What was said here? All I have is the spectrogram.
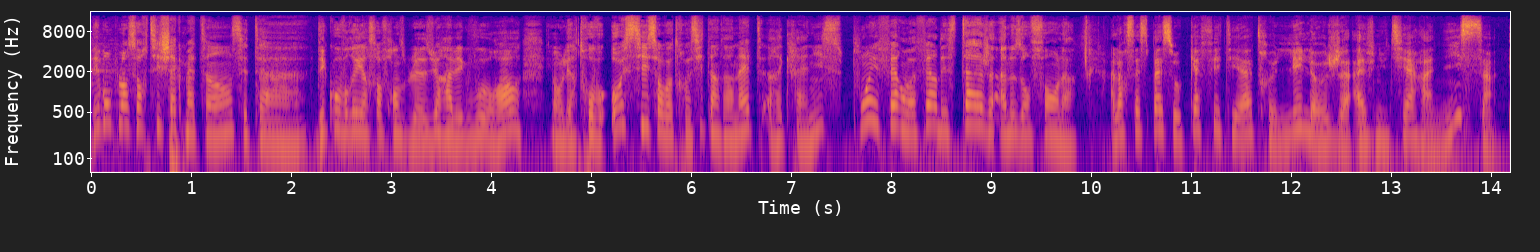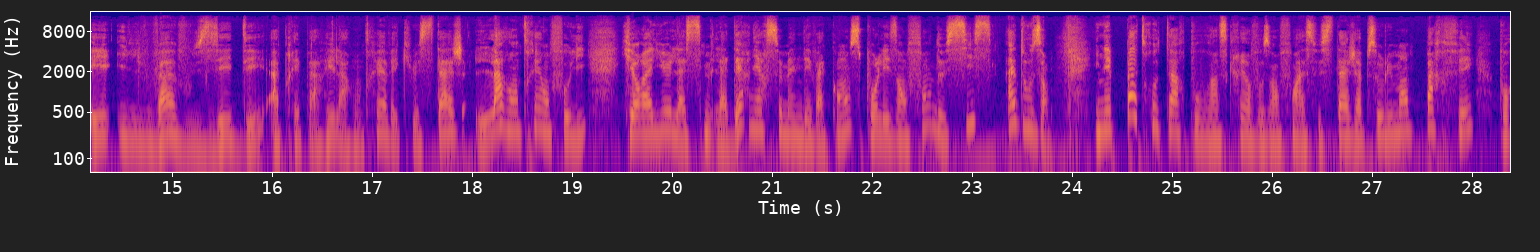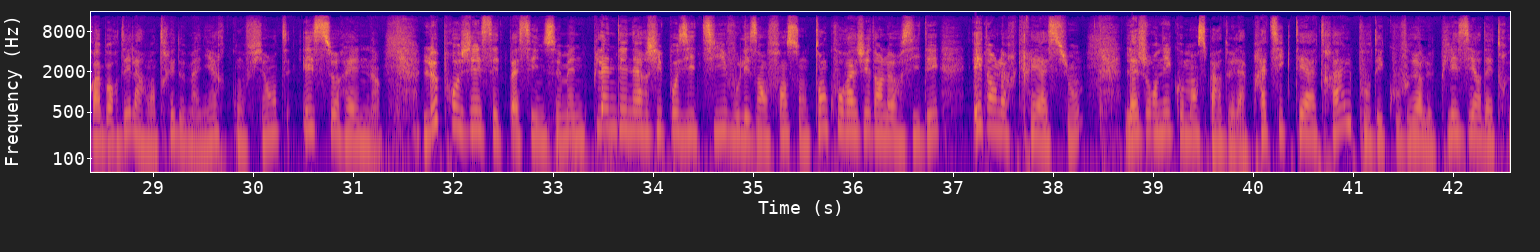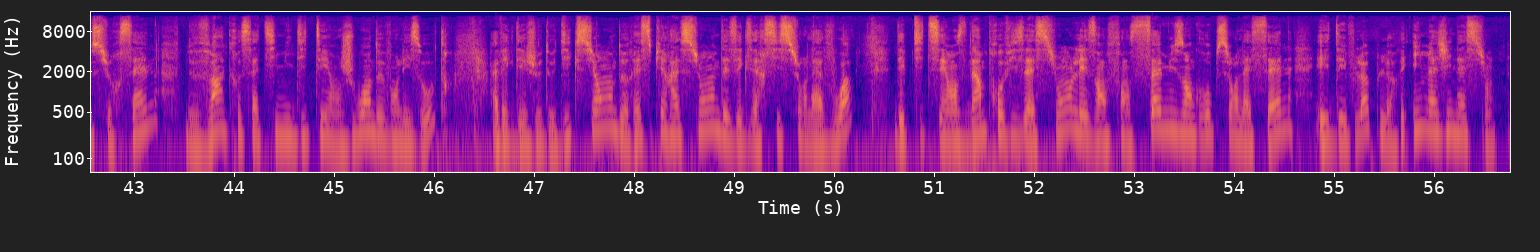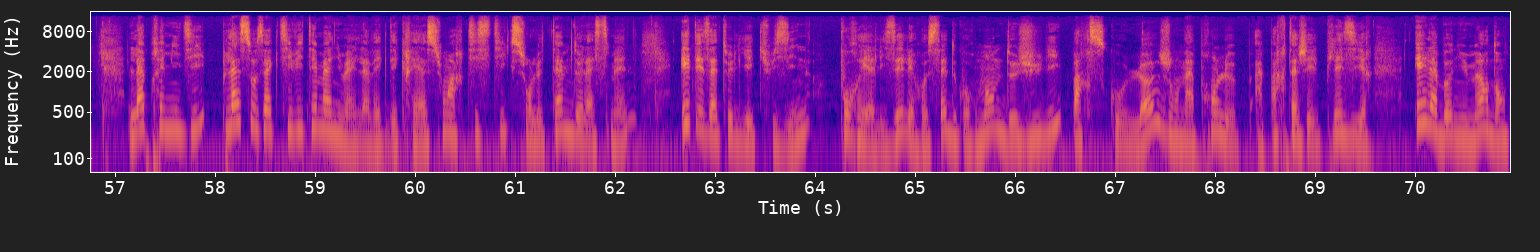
Des bons plans sortis chaque matin, c'est à découvrir sur France Bleu Azur avec vous Aurore et on les retrouve aussi sur votre site internet récréanis.fr. On va faire des stages à nos enfants là. Alors ça se passe au Café Théâtre L'Éloge, avenue Thiers à Nice et il va vous aider à préparer la rentrée avec le stage La rentrée en folie qui aura lieu la, dernière semaine des vacances pour les enfants de 6 à 12 ans. Il n'est pas trop tard pour inscrire vos enfants à ce stage absolument parfait pour aborder la rentrée de manière confiante et sereine. Le projet c'est de passer une semaine pleine d'énergie positive où les enfants sont encouragés dans leurs idées et dans leur création. La journée commence par de la pratique théâtrale pour découvrir le plaisir d'être sur scène, de vaincre sa timidité en jouant devant les autres, avec des jeux de diction, de respiration, des exercices sur la voix, des petites séances d'improvisation. Les enfants s'amusent en groupe sur la scène et développent leur imagination. L'après-midi, place aux activités manuelles avec des créations artistiques sur le thème de la semaine et des ateliers cuisine pour réaliser les recettes gourmandes de Julie parce qu'au loge, on apprend le, à partager le plaisir et la bonne humeur dans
